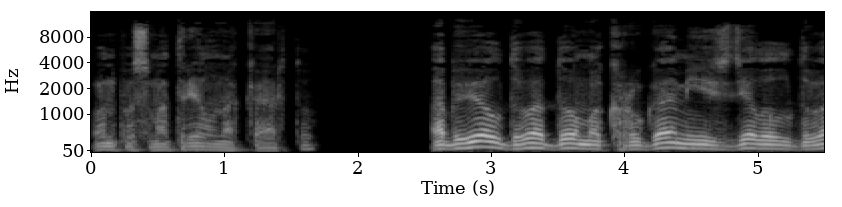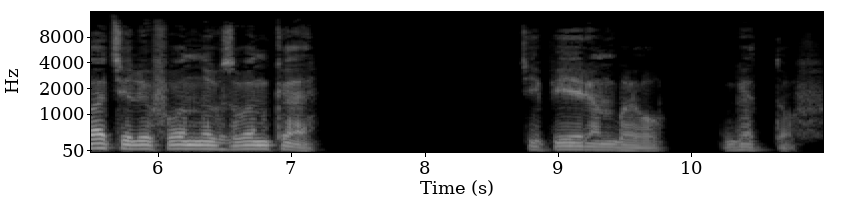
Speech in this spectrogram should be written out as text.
Он посмотрел на карту, обвел два дома кругами и сделал два телефонных звонка. Теперь он был готов.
